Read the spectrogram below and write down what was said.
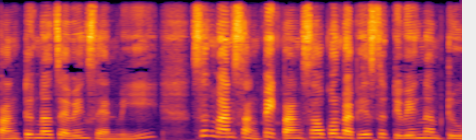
ปังตึกเนื้อใจเว้งแสนวีซึ่งมันสั่งปีกปังเศร้าก้นใบเพชรซึกติเว้งนำตู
